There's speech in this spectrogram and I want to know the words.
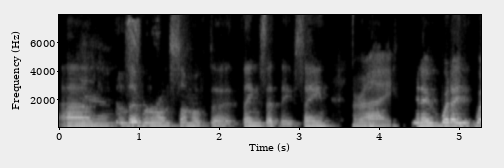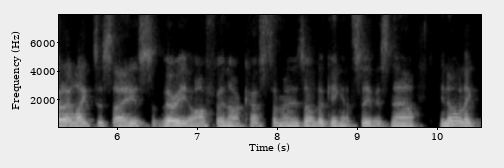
um, yes. deliver on some of the things that they've seen. Um, right. you know what I what I like to say is very often our customers are looking at ServiceNow you know like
